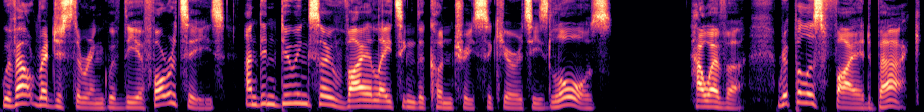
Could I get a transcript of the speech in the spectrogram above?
without registering with the authorities and in doing so violating the country's securities laws. However, Ripple has fired back,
